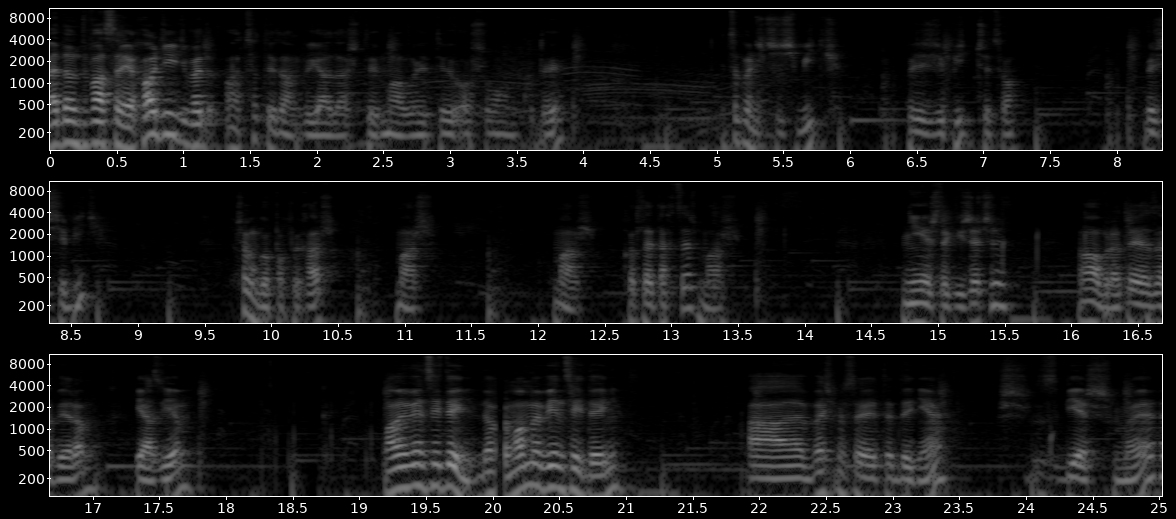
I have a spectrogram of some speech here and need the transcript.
Będą dwa sobie chodzić, będą... A co ty tam wyjadasz, ty mały, ty oszołomku, ty? I co, będziecie się bić? Będziecie się bić, czy co? Będziesz się bić? Czemu go popychasz? Masz. Masz. Kotleta chcesz? Masz. Nie jesz takich rzeczy? Dobra, to ja zabieram. Ja zjem. Mamy więcej dyń. Dobra, mamy więcej dyń. A weźmy sobie te dynie. Zbierzmy.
